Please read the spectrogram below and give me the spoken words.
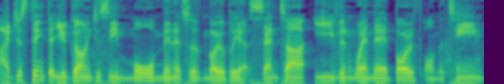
I just think that you're going to see more minutes of Mobley at center, even when they're both on the team.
